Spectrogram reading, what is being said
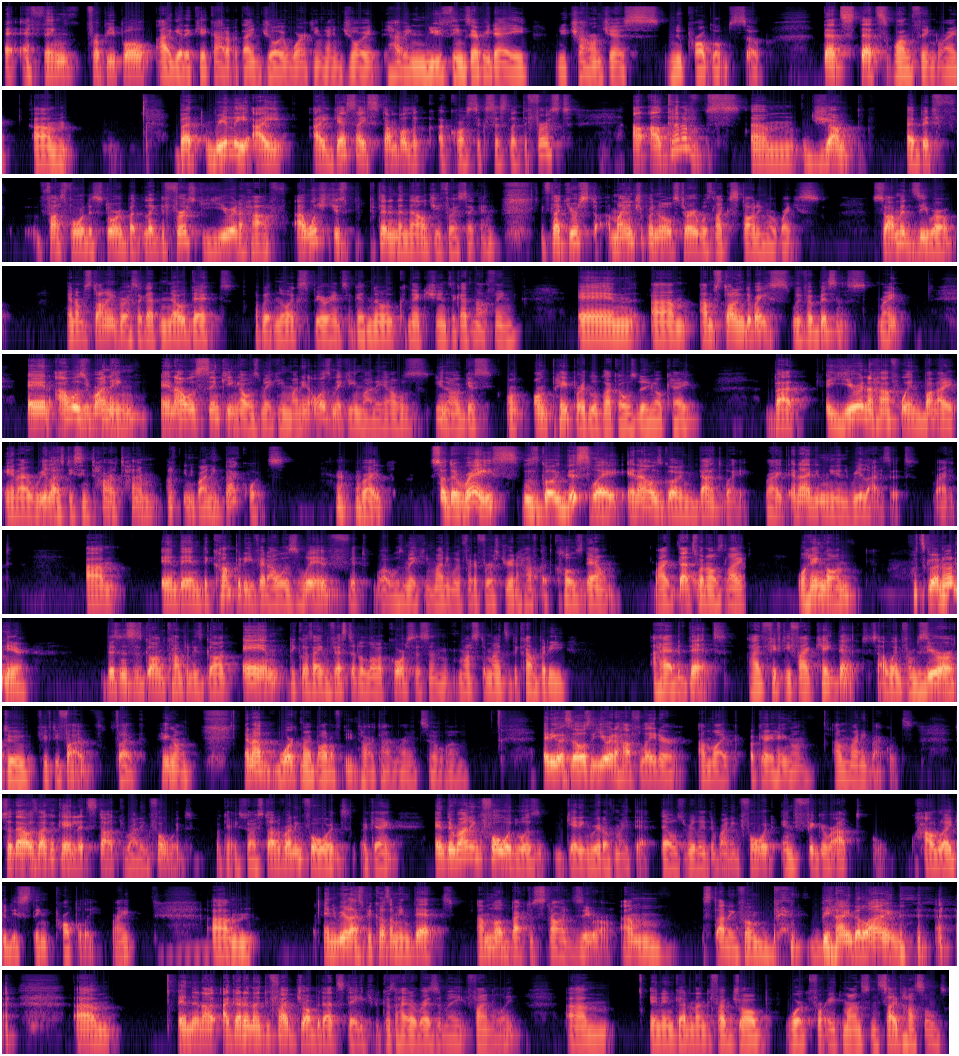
a, a, thing for people. I get a kick out of it. I enjoy working. I enjoy having new things every day, new challenges, new problems. So that's that's one thing, right? Um, but really, I I guess I stumbled ac- across success. Like the first, I'll, I'll kind of um, jump a bit f- fast forward the story, but like the first year and a half, I want you to just in an analogy for a second. It's like your st- my entrepreneurial story was like starting a race. So I'm at zero, and I'm starting a race. I got no debt. I've got no experience. I've got no connections. I got nothing, and um, I'm starting the race with a business, right? And I was running, and I was thinking I was making money. I was making money. I was, you know, I guess on on paper it looked like I was doing okay, but a year and a half went by and I realized this entire time I've been running backwards. right. So the race was going this way and I was going that way. Right. And I didn't even realize it. Right. Um, and then the company that I was with, that I was making money with for the first year and a half, got closed down. Right. That's when I was like, well, hang on. What's going on here? Business is gone, company's gone. And because I invested a lot of courses and masterminds at the company, I had a debt I had 55k debt. So I went from zero to 55. It's like, hang on. And I've worked my butt off the entire time, right? So um anyway, so that was a year and a half later. I'm like, okay, hang on. I'm running backwards. So that was like, okay, let's start running forward. Okay. So I started running forward. Okay. And the running forward was getting rid of my debt. That was really the running forward and figure out how do I do this thing properly, right? Um, and realize because I'm in debt, I'm not back to start zero. I'm starting from behind the line. um, and then I, I, got a 95 job at that stage because I had a resume finally. Um, and then got a 95 job, worked for eight months and side hustled.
